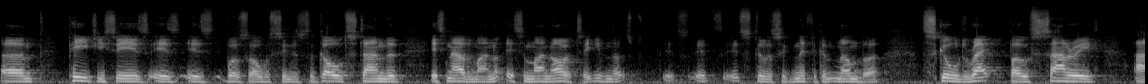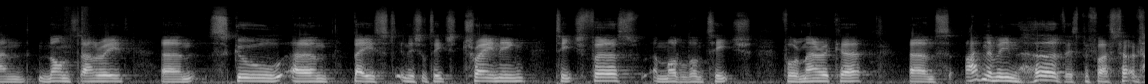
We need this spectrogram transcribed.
Um, PGC is, is, is, was always seen as the gold standard. It's now the minor, it's a minority, even though it's, it's, it's, it's still a significant number. School direct, both salaried and non-salaried. Um, School-based um, initial teacher training, Teach First, and modelled on Teach for America. Um, so I'd never even heard this before I started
